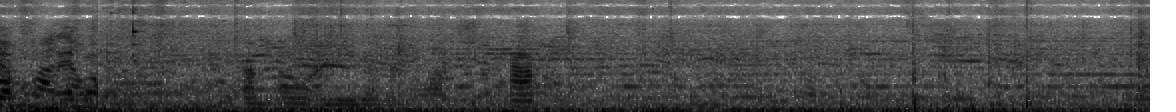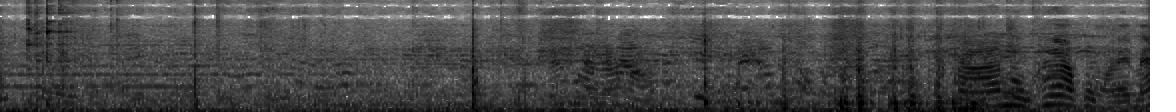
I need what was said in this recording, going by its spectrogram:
ทำเอาอันนี้ด้วยนะครับค่ะหนูขยับผมอะไรไหม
